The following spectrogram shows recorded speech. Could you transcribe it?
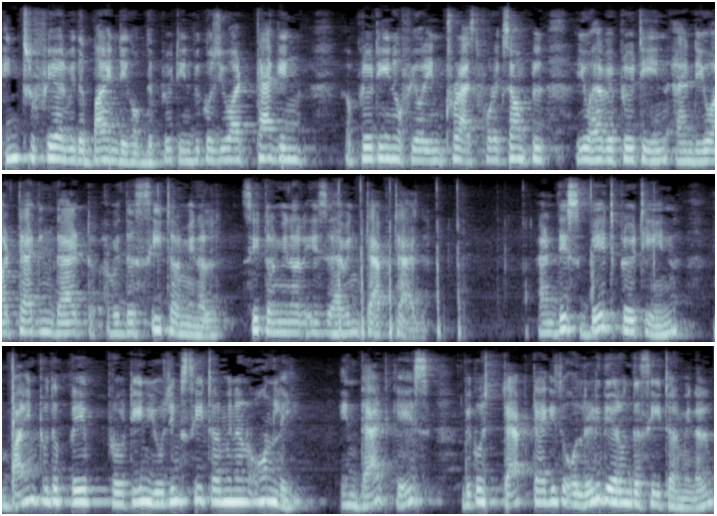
interfere with the binding of the protein because you are tagging a protein of your interest. For example you have a protein and you are tagging that with the C terminal. C terminal is having tap tag. And this bait protein bind to the protein using C terminal only. In that case because tap tag is already there on the C terminal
